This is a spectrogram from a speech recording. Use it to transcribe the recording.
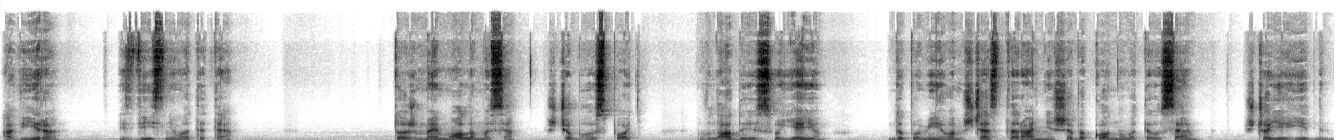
а віра здійснювати те. Тож ми молимося, щоб Господь владою своєю допоміг вам ще старанніше виконувати усе, що є гідним.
